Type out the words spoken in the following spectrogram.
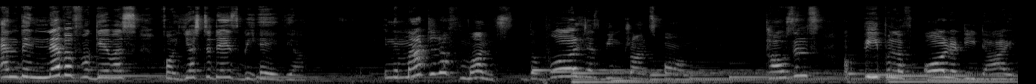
and they never forgive us for yesterday's behavior. In a matter of months, the world has been transformed. Thousands of people have already died,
